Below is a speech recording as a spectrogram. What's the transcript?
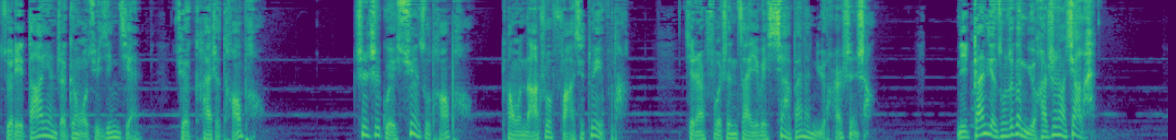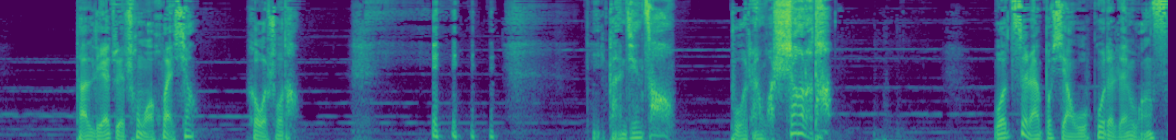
嘴里答应着跟我去阴间，却开始逃跑。这只鬼迅速逃跑，看我拿出法器对付他，竟然附身在一位下班的女孩身上。你赶紧从这个女孩身上下来！他咧嘴冲我坏笑，和我说道：“嘿 嘿嘿，你赶紧走，不然我杀了他。”我自然不想无辜的人枉死。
